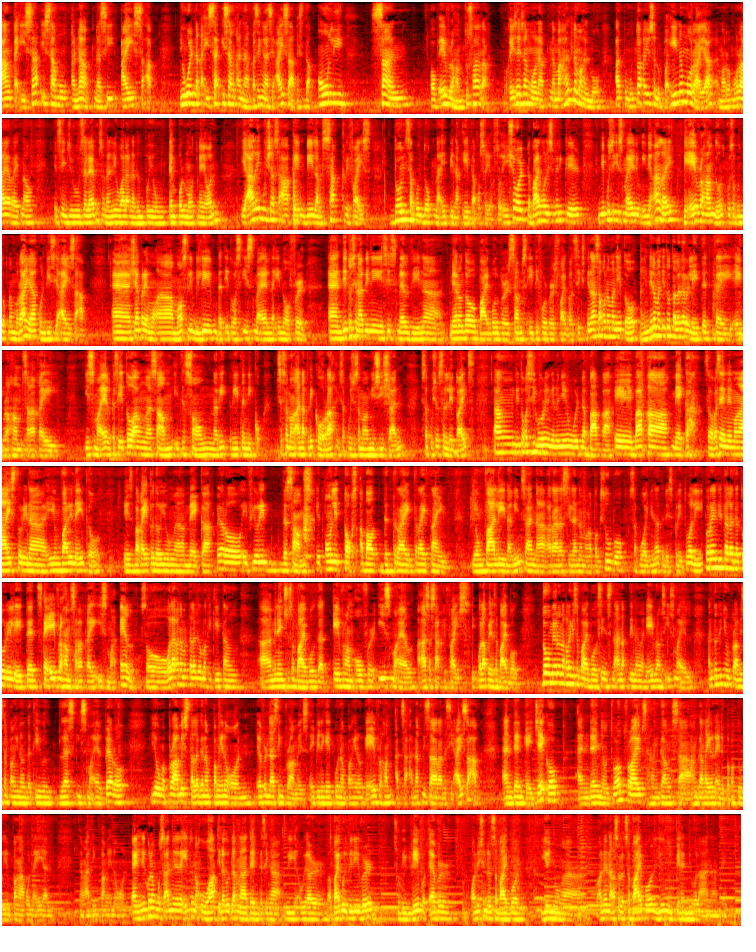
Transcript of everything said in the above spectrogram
ang kaisa-isa mong anak na si Isaac. Yung word na kaisa-isang anak, kasi nga si Isaac is the only son of Abraham to Sarah. Okay, sa isang mo anak na mahal na mahal mo at pumunta kayo sa lupain ng Moriah. Mor- Moriah right now is in Jerusalem. So naniniwala na dun po yung Temple Mount ngayon. Ialay mo siya sa akin bilang sacrifice doon sa bundok na ipinakita ko sa iyo. So in short, the Bible is very clear. Hindi po si Ismael yung inialay ni Abraham doon po sa bundok ng Moriah, kundi si Isaac. And syempre, mo- ah, Muslim believe that it was Ismael na inoffer. And dito sinabi ni Sis Melvi na meron daw Bible verse, Psalms 84 verse 5 and 6. Binasa ko naman ito. Hindi naman ito talaga related kay Abraham sa kay Ismael. Kasi ito ang uh, psalm, ito song na ri- written ni Ko- isa sa mga anak ni Korah, isa po siya sa mga musician, isa po siya sa Levites. Ang dito kasi siguro yung ano niya yung word na baka, eh baka Mecca. So kasi may mga history na yung valley na ito is baka ito daw yung uh, Mecca. Pero if you read the Psalms, it only talks about the dry dry time. Yung valley na minsan nakakaranas sila ng mga pagsubok sa buhay din natin spiritually. Pero hindi talaga to related kay Abraham sa kay Ismael. So wala ka naman talaga makikitang uh, minention sa Bible that Abraham offered Ismael as a sacrifice. Wala pa yun sa Bible. Though meron nakalagay sa Bible, since na anak din ng, ni Abraham si Ismael, andun din yung promise ng Panginoon that He will bless Ismael. Pero, yung promise talaga ng Panginoon, everlasting promise, ay binigay po ng Panginoon kay Abraham at sa anak ni Sarah na si Isaac, and then kay Jacob, and then yung 12 tribes hanggang sa hanggang ngayon ay nagpapatuloy yung pangako na iyan ng ating Panginoon. And hindi ko lang kung saan nila ito nakuha. Tinagot lang natin kasi nga we, we are a Bible believer. So we believe whatever ano yung sinunod sa Bible, yun yung uh, kung ano yung nakasulat sa Bible, yun yung pinaniwalaan natin.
